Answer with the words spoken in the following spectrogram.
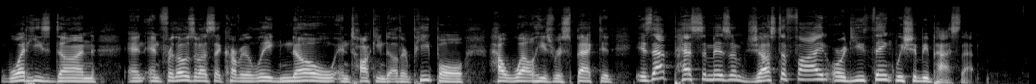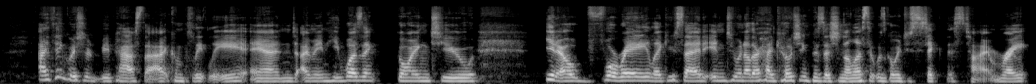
what he's done, and and for those of us that cover the league, know and talking to other people how well he's respected, is that pessimism justified, or do you think we should be past that? I think we should be past that completely. And I mean, he wasn't going to, you know, foray, like you said, into another head coaching position unless it was going to stick this time, right?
